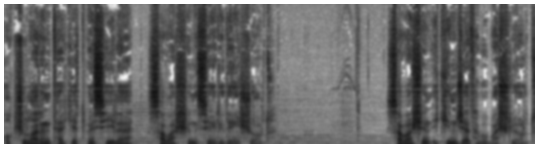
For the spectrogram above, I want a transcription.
okçuların terk etmesiyle savaşın seyri değişiyordu. Savaşın ikinci etabı başlıyordu.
